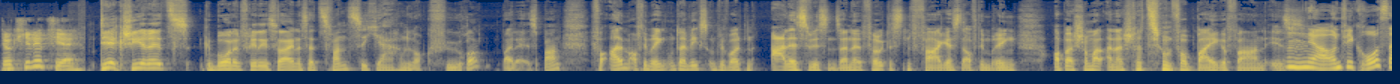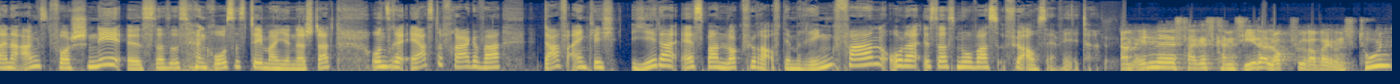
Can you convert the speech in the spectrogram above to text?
Dirk Schieritz hier. Dirk Schieritz, geboren in Friedrichshain, ist seit 20 Jahren Lokführer bei der S-Bahn, vor allem auf dem Ring unterwegs und wir wollten alles wissen. Seine verrücktesten Fahrgäste auf dem Ring, ob er schon mal an der Station vorbeigefahren ist. Ja, und wie groß seine Angst vor Schnee ist. Das ist ja ein großes Thema hier in der Stadt. Unsere erste Frage war, Darf eigentlich jeder S-Bahn-Lokführer auf dem Ring fahren oder ist das nur was für Auserwählte? Am Ende des Tages kann es jeder Lokführer bei uns tun,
